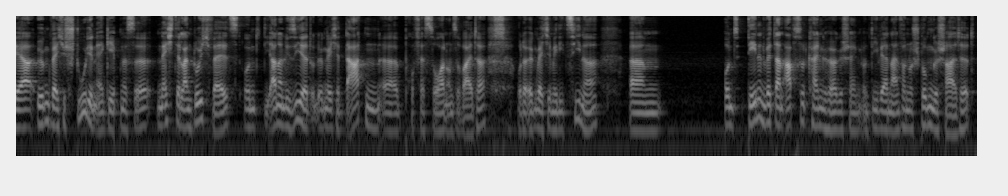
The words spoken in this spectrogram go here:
der irgendwelche Studienergebnisse nächtelang durchwälzt und die analysiert und irgendwelche Datenprofessoren äh, und so weiter oder irgendwelche Mediziner. Ähm, und denen wird dann absolut kein Gehör geschenkt und die werden einfach nur stumm geschaltet.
